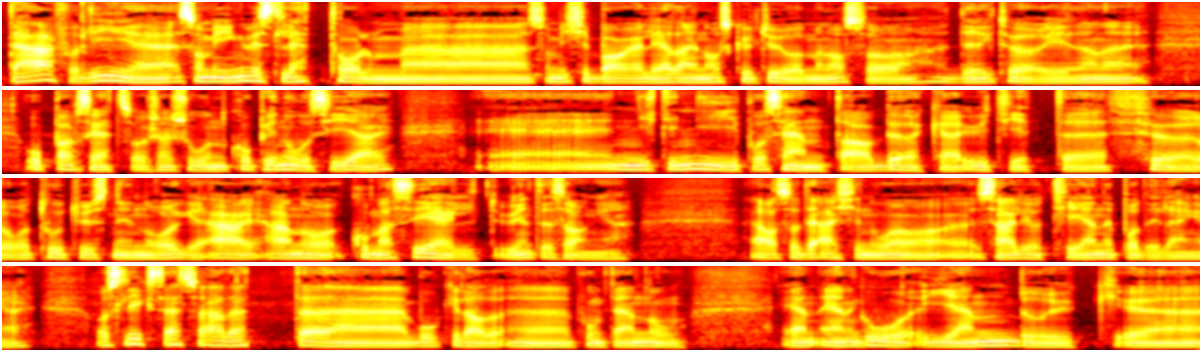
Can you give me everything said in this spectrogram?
Det er fordi, eh, som Yngve Slettholm, eh, som ikke bare er leder i Norsk kulturråd, men også direktør i denne opphavsrettsorganisasjonen Kopino sier, 99 eh, av bøker utgitt før år 2000 i Norge er, er nå kommersielt uinteressante. Altså, Det er ikke noe særlig å tjene på de lenger. Og Slik sett så er dette bokila.no en, en, god gjenbruk, eh,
